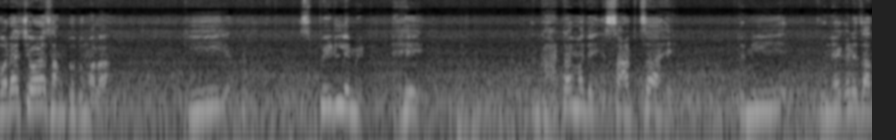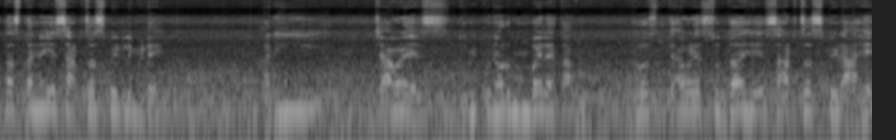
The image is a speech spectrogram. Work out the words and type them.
बऱ्याच वेळा सांगतो तुम्हाला की स्पीड लिमिट हे घाटामध्ये साठचं आहे. तुम्ही पुण्याकडे जात असतानाही साठचं स्पीड लिमिट आहे. आणि ज्यावेळेस तुम्ही पुण्यावरून मुंबईला येता तर त्यावेळेससुद्धा हे साठचं स्पीड आहे.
